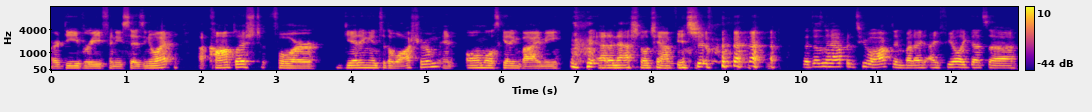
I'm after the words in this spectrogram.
our debrief, and he says, "You know what? Accomplished for." Getting into the washroom and almost getting by me at a national championship. that doesn't happen too often, but I, I feel like that's uh,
